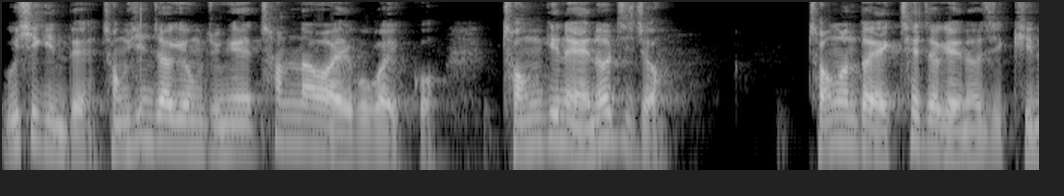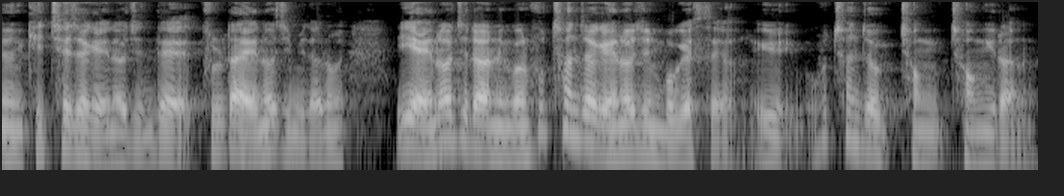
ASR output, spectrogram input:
의식인데 정신작용 중에 참나와 에고가 있고 정기는 에너지죠. 정은 더 액체적 에너지, 기는 기체적 에너지인데 둘 다 에너지입니다. 그러면 이 에너지라는 건 후천적 에너지는 뭐겠어요? 이 후천적 정, 정이라는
